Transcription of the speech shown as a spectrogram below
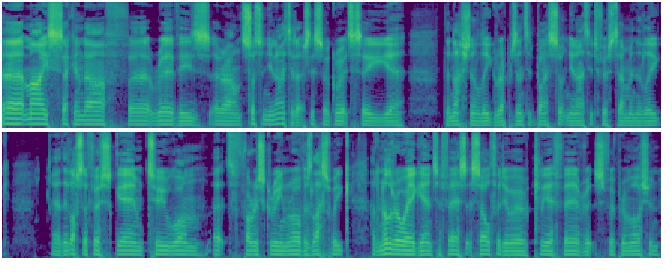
Uh, my second half uh, rave is around Sutton United, actually. So great to see uh, the National League represented by Sutton United, first time in the league. Uh, they lost the first game 2 1 at Forest Green Rovers last week. Had another away game to face at Salford, who were clear favourites for promotion.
